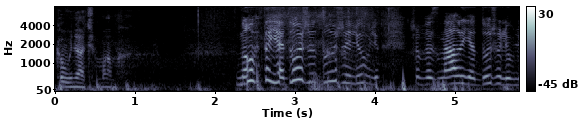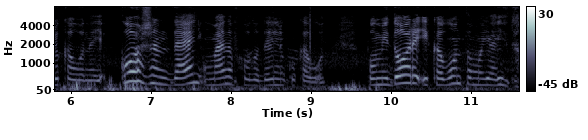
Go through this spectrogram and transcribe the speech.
Кавуняча мама. Ну, то я дуже-дуже люблю. Щоб ви знали, я дуже люблю кавуни. Кожен день у мене в холодильнику кавун. Помідори і кавун то моя їда.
